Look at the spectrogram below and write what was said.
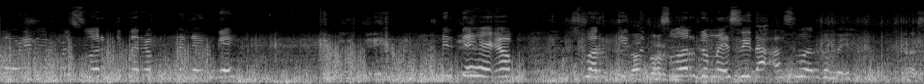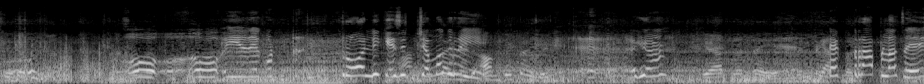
थोड़ी देर में स्वर्ग की तरफ मिलेंगे मिलते हैं अब स्वर्ग की स्वर्ग में सीधा स्वर्ग में। ओ, ओ, ये देखो ट्र- ट्रॉली कैसे चमक रही है ट्रॅक्टर आपलाच आहे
